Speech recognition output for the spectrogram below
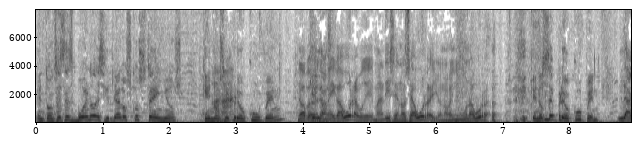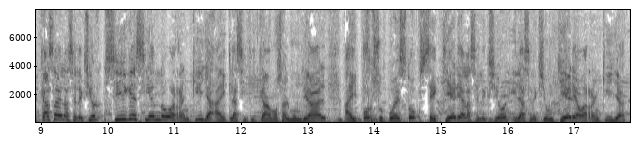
Entonces es bueno decirle a los costeños que no se preocupen, No, pero que, no las- me diga burra, porque además dice no se aburra, yo no soy ninguna burra. que no se preocupen. La casa de la selección sigue siendo Barranquilla. Ahí clasificamos al Mundial, ahí por supuesto se quiere a la selección y la selección quiere a Barranquilla,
